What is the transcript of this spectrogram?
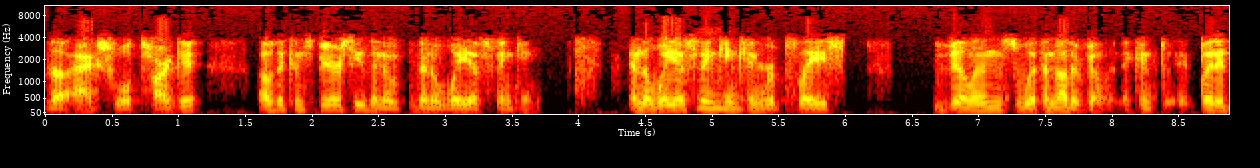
the actual target of the conspiracy than a, than a way of thinking. And the way of thinking mm-hmm. can replace villains with another villain. It can, but it,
